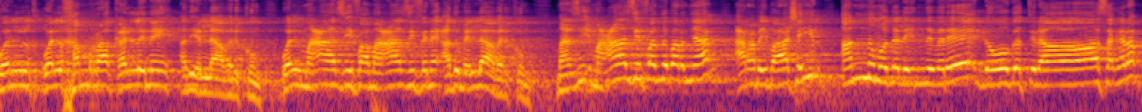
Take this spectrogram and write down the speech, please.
വൽ വൽ ഹംറ കള്ളിനെ അത് എല്ലാവർക്കും. വൽ മഹാസിഫ മഹാസിഫിനെ അതും എല്ലാവർക്കും. മസി മആസിഫ് എന്ന് പറഞ്ഞാൽ അറബി ഭാഷയിൽ അന്ന് മുതൽ ഇന്ന് വരെ ലോകത്തിലാസകലം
